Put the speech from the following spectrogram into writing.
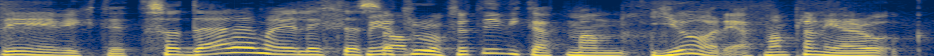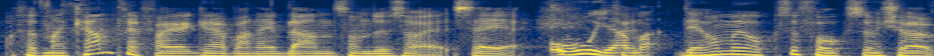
det är viktigt. Så där är man ju lite Men som... jag tror också att det är viktigt att man gör det. Att man planerar och, så att man kan träffa grabbarna ibland, som du sa, säger. Oh, ja, man- det har man ju också folk som kör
